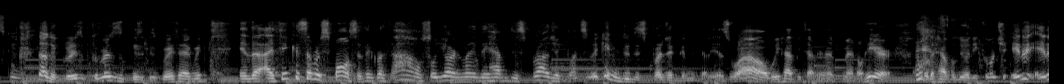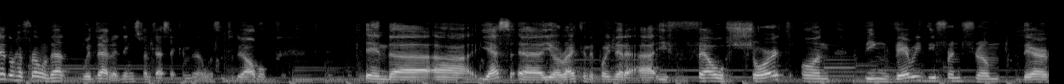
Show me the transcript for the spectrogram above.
It's good. No, the great cover is, is, great. I agree, and uh, I think it's a response. I think like, oh, so Jørn Lande, they have this project. Let's we can do this project in Italy as well. We have Italian heavy metal here, so they have Lione Conti, and and I don't have problem with that. With that, I think it's fantastic. And then listen to the album, and uh, uh, yes, uh, you're right in the point that uh, it fell short on being very different from their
